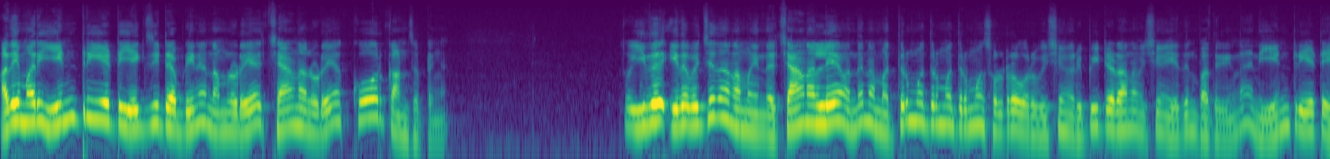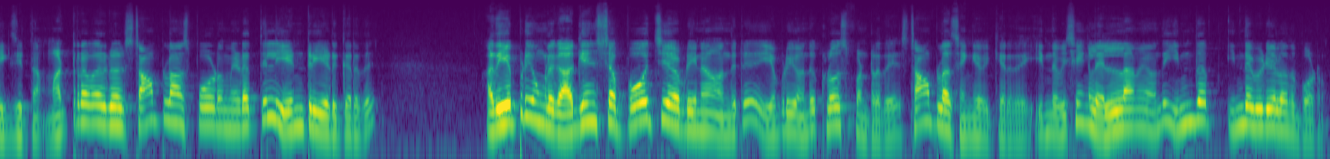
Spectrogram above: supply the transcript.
அதே மாதிரி என்ட்ரி எட்டு எக்ஸிட் அப்படின்னு நம்மளுடைய சேனலுடைய கோர் கான்செப்ட்டுங்க ஸோ இது இதை வச்சு தான் நம்ம இந்த சேனல்லே வந்து நம்ம திரும்ப திரும்ப திரும்ப சொல்கிற ஒரு விஷயம் ரிப்பீட்டடான விஷயம் எதுன்னு பார்த்துக்கிட்டிங்கன்னா இந்த என்ட்ரி எட்டு எக்ஸிட் தான். மற்றவர்கள் ஸ்டாப் லாஸ் போடும் இடத்தில் என்ட்ரி எடுக்கிறது. அது எப்படி உங்களுக்கு அகேன்ஸ்டாக போச்சு அப்படின்னா வந்துட்டு எப்படி வந்து க்ளோஸ் பண்ணுறது ஸ்டாப் லாஸ் எங்கே வைக்கிறது இந்த விஷயங்கள் எல்லாமே வந்து இந்த இந்த வீடியோவில் வந்து போடுறோம்.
